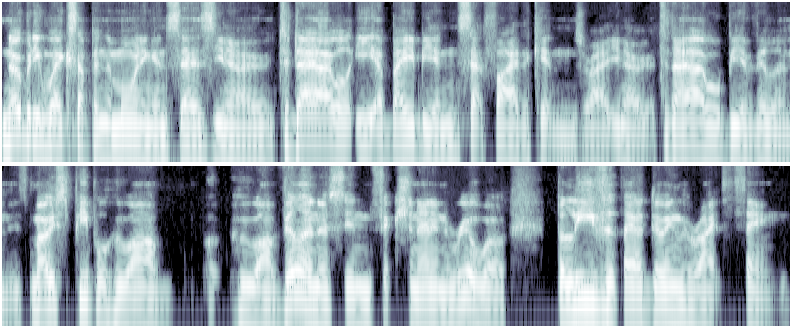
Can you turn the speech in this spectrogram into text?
nobody wakes up in the morning and says, you know, today I will eat a baby and set fire to kittens, right? You know, today I will be a villain. It's most people who are who are villainous in fiction and in the real world believe that they are doing the right thing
